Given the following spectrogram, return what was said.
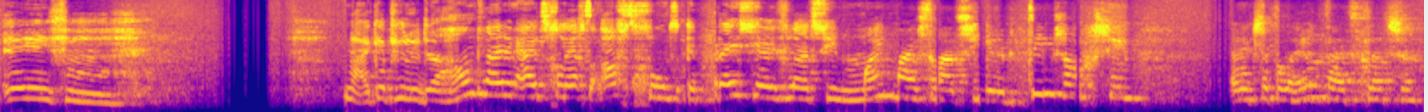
Even. Nou, ik heb jullie de handleiding uitgelegd, de achtergrond. Ik heb Prezi even laten zien, Mindmeister laten zien. Jullie hebben Teams ook gezien. En ik zit al de hele tijd te kletsen.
